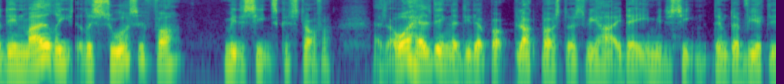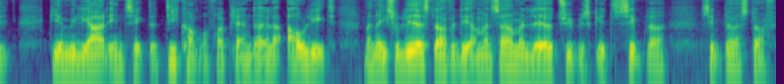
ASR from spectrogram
det er en meget rig ressource for medicinske stoffer. Altså over halvdelen af de der blockbusters, vi har i dag i medicin, dem der virkelig giver milliardindtægter, de kommer fra planter eller afledt. Man har isoleret stoffet der, og man, så har man lavet typisk et simplere, simplere stof.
